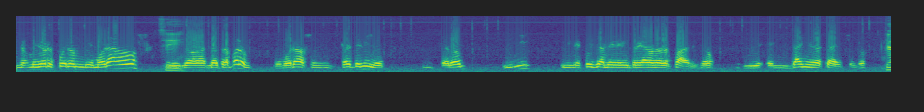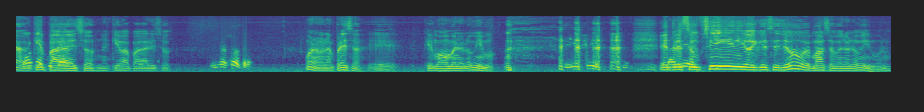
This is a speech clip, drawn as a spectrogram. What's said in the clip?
los menores fueron demorados, Sí. lo, lo atraparon, demorados, retenidos, perdón, y, y después ya le entregaron a los padres, ¿no? Y el daño ya está hecho, ¿no? claro, ¿quién paga eso? ¿Quién va a pagar eso? Y nosotros. Bueno, la empresa, eh, que es más o menos lo mismo. Sí, sí. Entre subsidio y qué sé yo, es más o menos lo mismo, ¿no?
